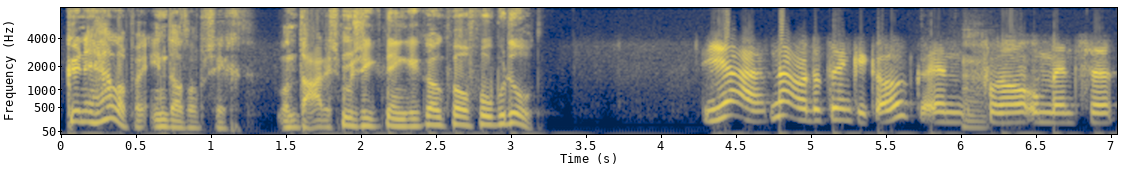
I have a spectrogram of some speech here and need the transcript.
kunnen helpen in dat opzicht. Want daar is muziek denk ik ook wel voor bedoeld. Ja, nou, dat denk ik ook. En vooral om mensen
